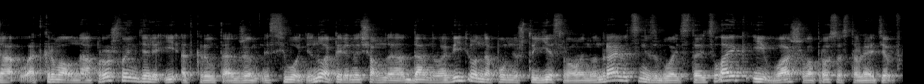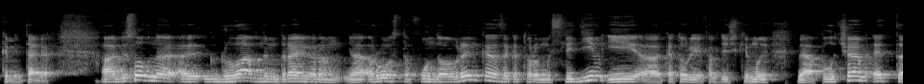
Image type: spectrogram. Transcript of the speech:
а, открывал на прошлой неделе и открыл также сегодня. Ну а перед началом данного видео напомню, что если вам оно нравится, не забывайте ставить лайк и ваши вопросы оставляйте в комментариях. А, безусловно, э, главным драйвером роста фондового рынка, за которым мы следим и э, которые фактически мы э, получаем, это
